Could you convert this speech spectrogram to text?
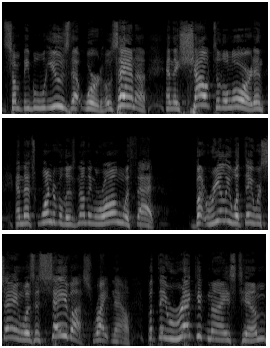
Some people will use that word, Hosanna, and they shout to the Lord. And, and that's wonderful. There's nothing wrong with that. But really, what they were saying was, is save us right now. But they recognized him,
